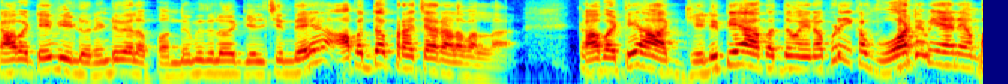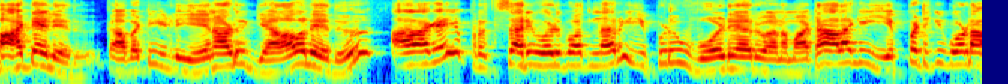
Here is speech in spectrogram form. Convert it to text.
కాబట్టి వీళ్ళు రెండు వేల పంతొమ్మిదిలో గెలిచిందే అబద్ధ ప్రచారాల వల్ల. కాబట్టి ఆ గెలిపే అబద్ధమైనప్పుడు ఇక ఓటమి అనే మాటే లేదు. కాబట్టి వీళ్ళు ఏనాడు గెలవలేదు. అలాగే ప్రతిసారి ఓడిపోతున్నారు. ఇప్పుడు ఓడారు అన్నమాట. అలాగే ఇప్పటికీ కూడా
